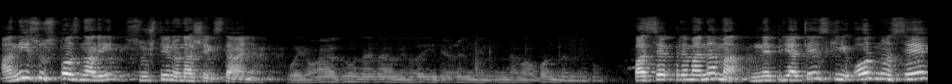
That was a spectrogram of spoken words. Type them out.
a nisu spoznali suštinu našeg stanja Pa se prema nama neprijateljski odnose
